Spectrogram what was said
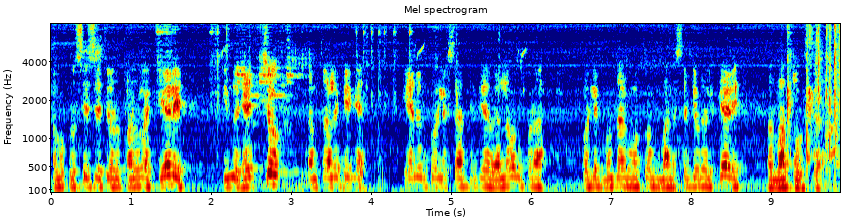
ನಮ್ಮ ಕೃಷಿ ಸಚಿವರು ಪರವಾಗಿ ಕೇಳಿ, ಇನ್ನು ಹೆಚ್ಚು ನಮ್ಮ ತಾಲೂಕಿಗೆ ಏನೇನು ಕೊಡ್ಲಿಕ್ಕೆ ಸಾಧ್ಯತೆ ಅವೆಲ್ಲವನ್ನು ಕೂಡ ಕೊಡ್ಲಿಕ್ಕೆ ಮುಂದಾಗಬೇಕು ಅಂತ ಮಾನ್ಯ ಸಚಿವರಲ್ಲಿ ಕೇಳಿ, ಒಂದು ಮಾತು ಮುಗಿಸ್ತಾರೆ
